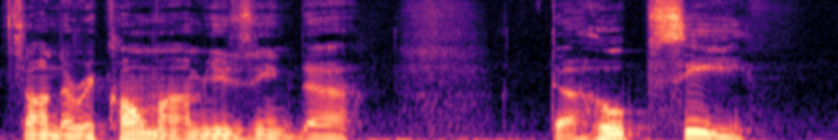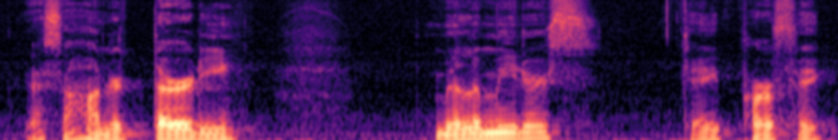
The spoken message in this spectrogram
So on the Ricoma, I'm using the the Hoop C. That's 130 millimeters. Okay, perfect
